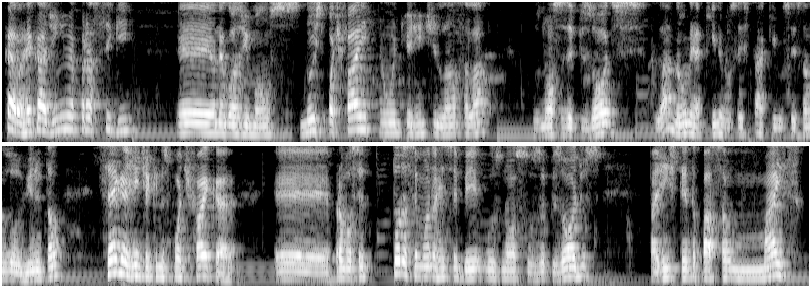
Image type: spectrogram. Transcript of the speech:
Cara, o recadinho é para seguir é, o negócio de mãos no Spotify, é onde que a gente lança lá os nossos episódios. Lá não, né? Aqui, né? Você está aqui, você está nos ouvindo. Então, Segue a gente aqui no Spotify, cara, é, para você toda semana receber os nossos episódios. A gente tenta passar o mais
